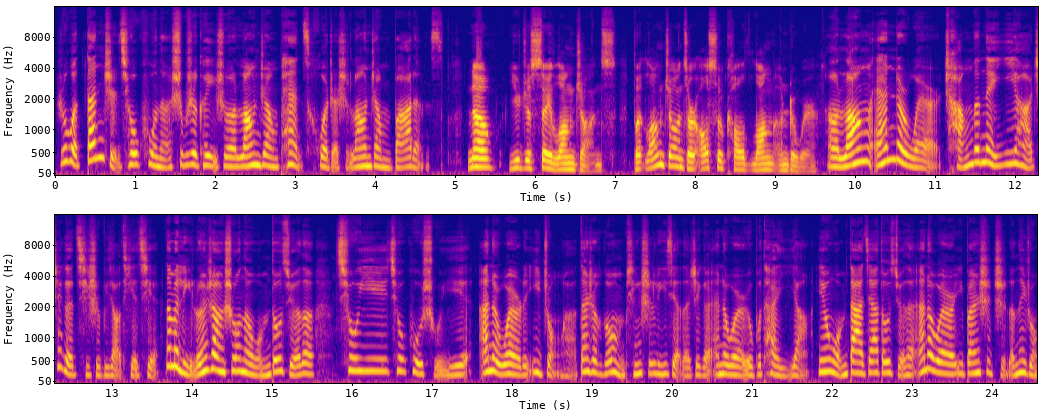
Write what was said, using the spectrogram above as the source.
如果单指秋裤呢，是不是可以说 long john pants 或者是 long john bottoms？ No, you just say long johns. But long johns are also called long underwear. 哦，long underwear 长的内衣哈，这个其实比较贴切。那么理论上说呢，我们都觉得秋衣秋 裤属于 underwear 的一种哈，但是和我们平时理解的这个 underwear 又不太一样，因为我们大家都觉得 underwear 一般是指的那种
